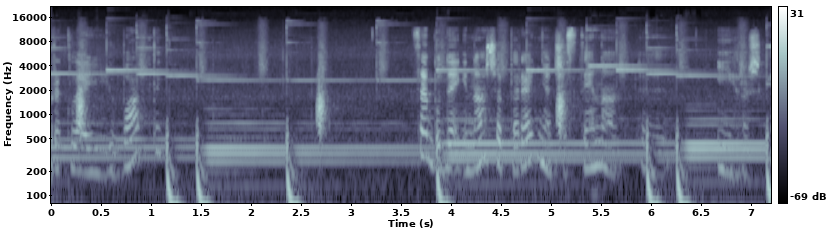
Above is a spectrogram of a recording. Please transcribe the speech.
Приклеюю бантик. Це буде і наша передня частина е, іграшки.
